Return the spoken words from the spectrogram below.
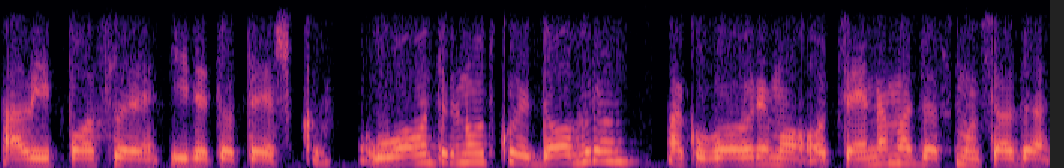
ali posle ide to teško. U ovom trenutku je dobro ako govorimo o cenama da smo sada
